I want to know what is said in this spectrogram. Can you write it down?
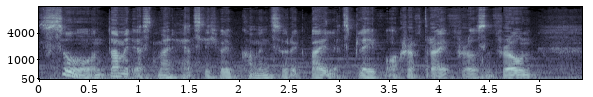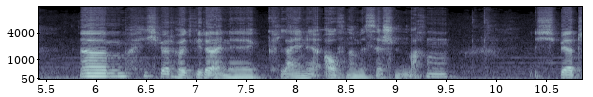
So, und damit erstmal herzlich willkommen zurück bei Let's Play Warcraft 3 Frozen Throne. Ähm, ich werde heute wieder eine kleine Aufnahmesession machen. Ich werde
